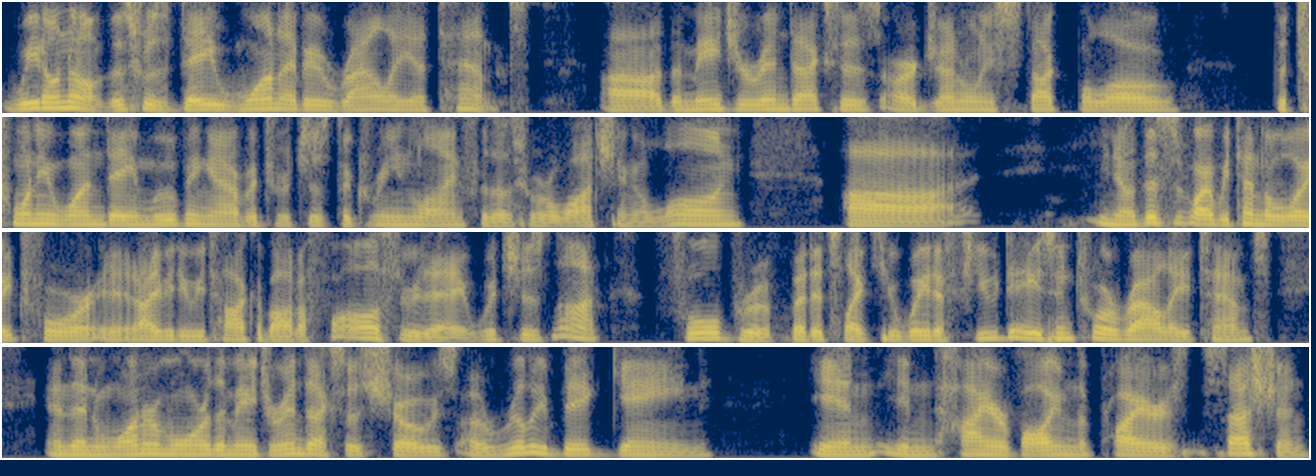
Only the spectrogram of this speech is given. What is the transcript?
we don't know. This was day one of a rally attempt. Uh, the major indexes are generally stuck below the 21 day moving average, which is the green line for those who are watching along. Uh, you know, this is why we tend to wait for at IBD, we talk about a follow through day, which is not foolproof, but it's like you wait a few days into a rally attempt, and then one or more of the major indexes shows a really big gain in in higher volume the prior session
